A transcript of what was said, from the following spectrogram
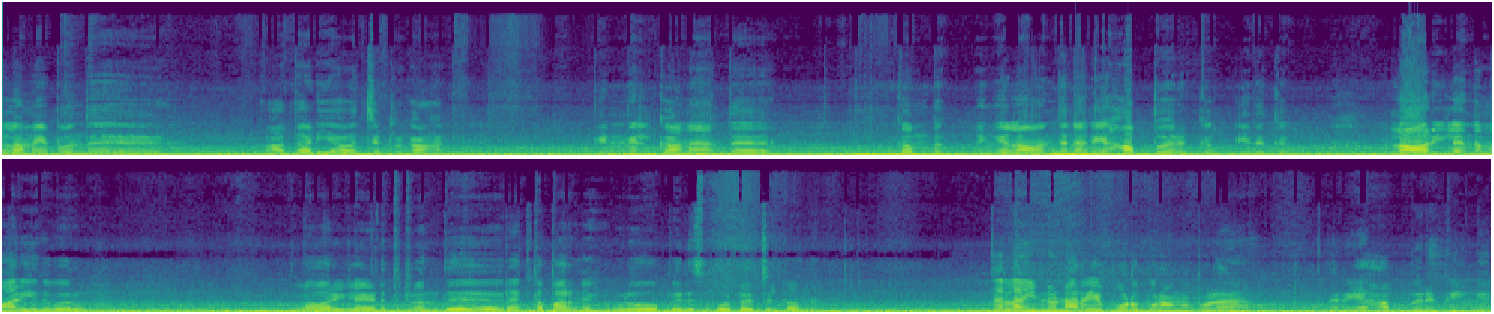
எல்லாமே இப்போ வந்து காத்தாடியாக வச்சிட்ருக்காங்க விண்மில்கான அந்த கம்பு. இங்கெல்லாம் வந்து நிறைய ஹப்பு இருக்குது இதுக்கு. லாரியில் இந்த மாதிரி இது வரும். லாரியில் எடுத்துகிட்டு வந்து ரெக்க பாருங்க இவ்வளோ பெருசு போட்டு வச்சுருக்காங்க. இதெல்லாம் இன்னும் நிறைய போட போகிறாங்க போல். நிறைய ஹப் இருக்குது இங்கே.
